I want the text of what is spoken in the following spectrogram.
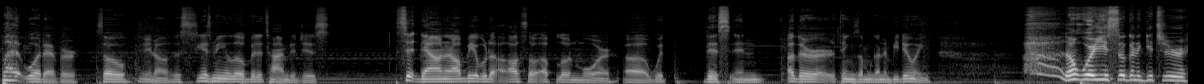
but whatever. So, you know, this gives me a little bit of time to just sit down and I'll be able to also upload more uh, with this and other things I'm going to be doing. don't worry, you're still going to get your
